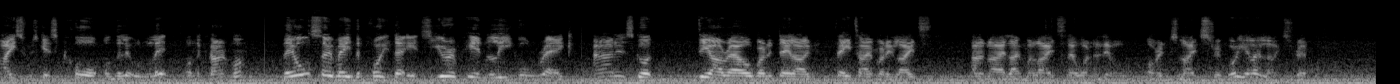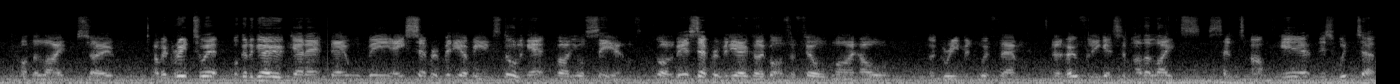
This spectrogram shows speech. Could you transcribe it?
ice which gets caught on the little lip on the current one. They also made the point that it's European legal reg and it's got DRL running daylight, daytime running lights and I like my lights and I want a little orange light strip or yellow light strip on the light so I've agreed to it. We're going to go get it. There will be a separate video of me installing it, but you'll see it. Well, there'll be a separate video because I've got to fulfill my whole agreement with them and hopefully get some other lights sent up here this winter.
